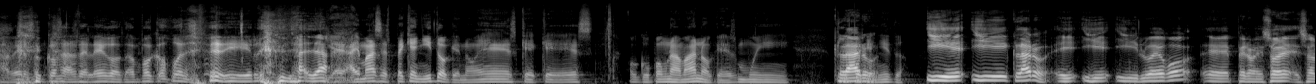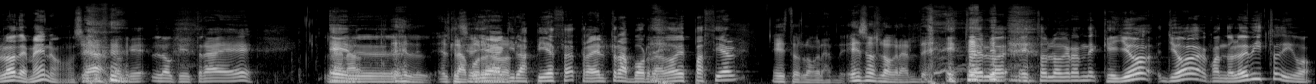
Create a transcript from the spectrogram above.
A ver, son cosas de Lego, tampoco puedes pedir. ya, ya. Y además es pequeñito, que no es que, que es ocupa una mano, que es muy, Claro. pequeñito. Y, y, claro, y, y- y luego, eh, pero eso, es- eso es lo de menos. O sea, lo que, lo que trae es La el, el- el que se aquí las piezas, trae el transbordador espacial. Esto es lo grande, eso es lo grande. Esto es lo, esto es lo grande. Que yo, yo cuando lo he visto digo,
